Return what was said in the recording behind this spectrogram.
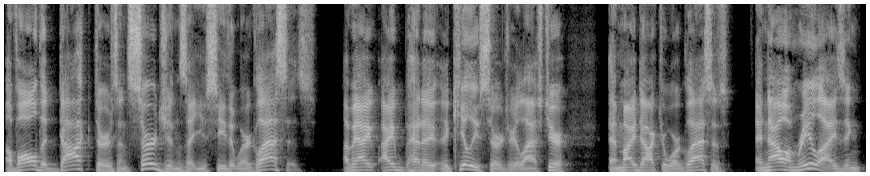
of all the doctors and surgeons that you see that wear glasses. I mean, I, I had Achilles surgery last year, and my doctor wore glasses. And now I'm realizing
